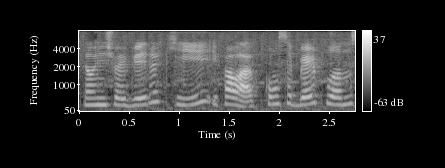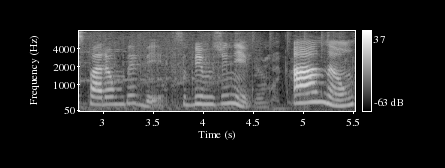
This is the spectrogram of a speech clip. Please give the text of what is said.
Então a gente vai vir aqui e falar conceber planos para um bebê. Subimos de nível. Ah, não.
